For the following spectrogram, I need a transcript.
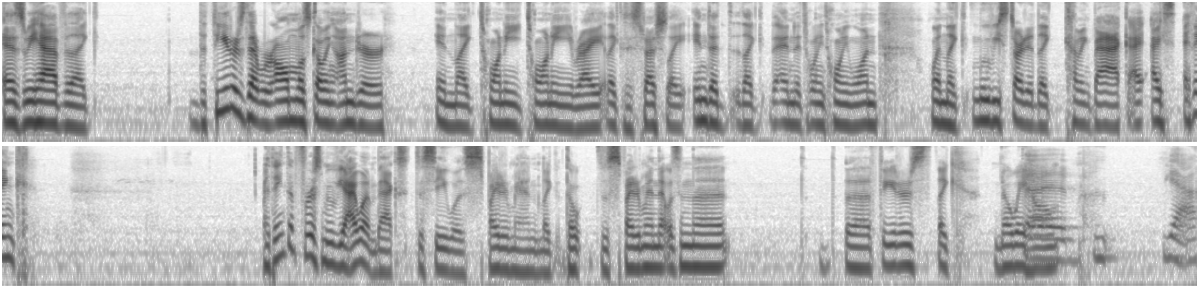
as we have like the theaters that were almost going under in like 2020, right? Like especially into like the end of 2021 when like movies started like coming back. I I, I think I think the first movie I went back to see was Spider Man, like the the Spider Man that was in the uh, theaters, like No Way The- Home Yeah.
